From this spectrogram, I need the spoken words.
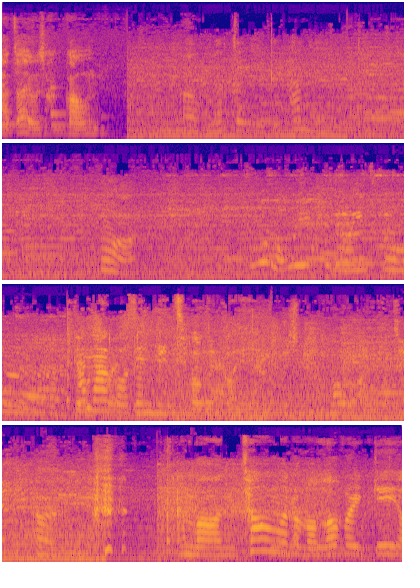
가자 여기서 가까운. 아 문학적인 이렇게 파네. 우와. 우와 너무 예쁘다. 너무 예뻐. 하나고 샌드위치 먹을 거예요. 우리 지금 밥 먹으러 가는 거지? 응. 한번 처음으로 먹어볼게요.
